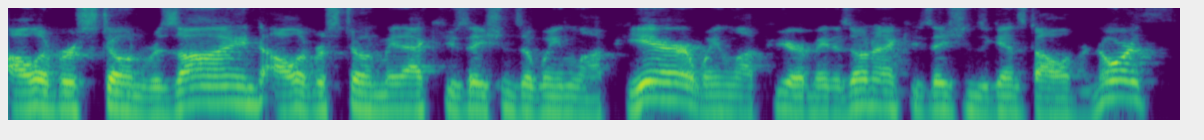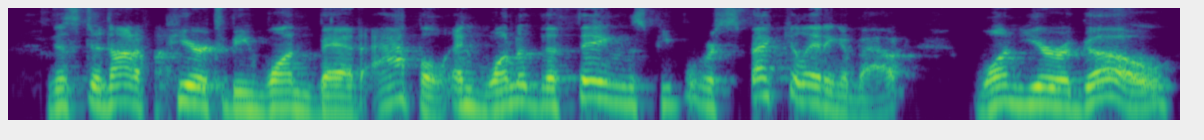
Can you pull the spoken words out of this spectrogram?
Oliver Stone resigned. Oliver Stone made accusations of Wayne LaPierre. Wayne LaPierre made his own accusations against Oliver North. This did not appear to be one bad apple. And one of the things people were speculating about one year ago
